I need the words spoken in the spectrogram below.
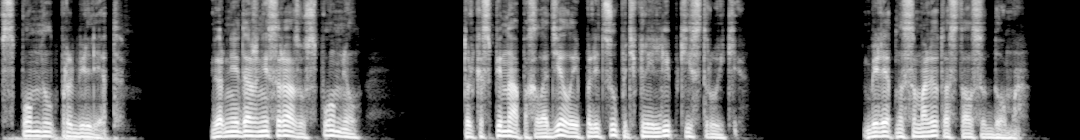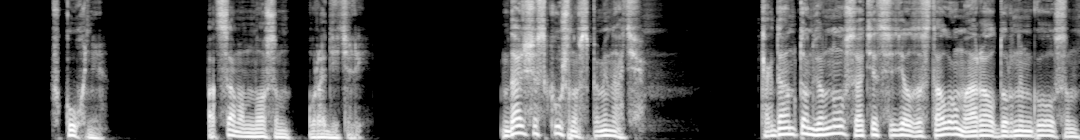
вспомнил про билет. Вернее, даже не сразу вспомнил, только спина похолодела, и по лицу потекли липкие струйки. Билет на самолет остался дома. В кухне под самым носом у родителей. Дальше скучно вспоминать. Когда Антон вернулся, отец сидел за столом и орал дурным голосом.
